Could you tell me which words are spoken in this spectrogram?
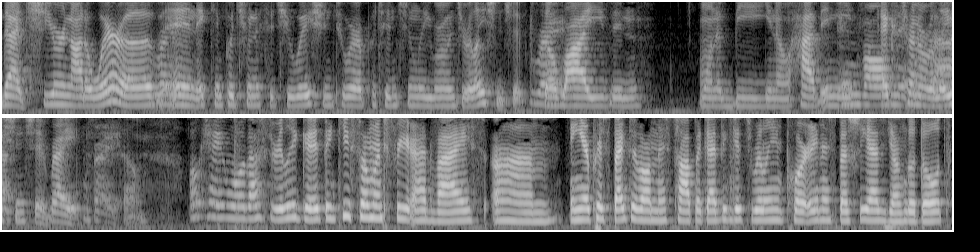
that you're not aware of, right. and it can put you in a situation to where it potentially ruins your relationship. Right. So why even want to be, you know, have any external relationship, right? Right. So. Okay, well, that's really good. Thank you so much for your advice um, and your perspective on this topic. I think it's really important, especially as young adults,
